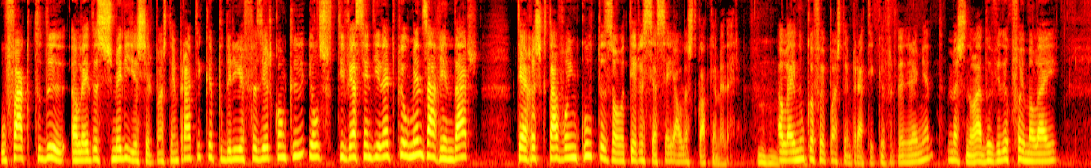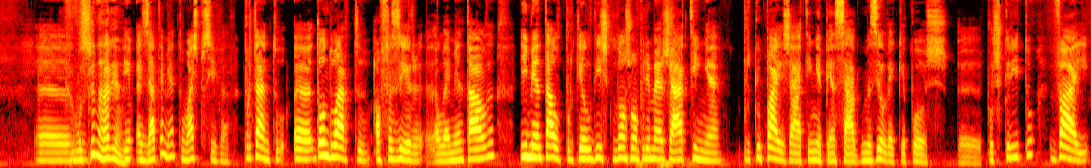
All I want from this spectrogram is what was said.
o facto de a lei das Marias ser posta em prática poderia fazer com que eles tivessem direito, pelo menos, a arrendar terras que estavam incultas ou a ter acesso a elas de qualquer maneira. Uhum. A lei nunca foi posta em prática verdadeiramente, mas não há dúvida que foi uma lei Uh, Revolucionária. Exatamente, o mais possível. Portanto, uh, Dom Duarte, ao fazer a lei mental, e mental porque ele diz que Dom João I já a tinha, porque o pai já a tinha pensado, mas ele é que a pôs uh, por escrito, vai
